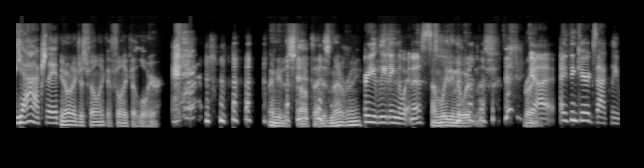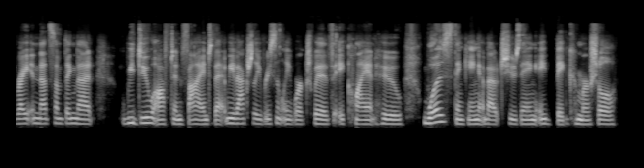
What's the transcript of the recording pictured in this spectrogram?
Yeah, actually. You know what I just felt like? I feel like a lawyer. I need to stop that. Isn't that right? Are you leading the witness? I'm leading the witness. Right. yeah, I think you're exactly right. And that's something that we do often find that we've actually recently worked with a client who was thinking about choosing a big commercial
